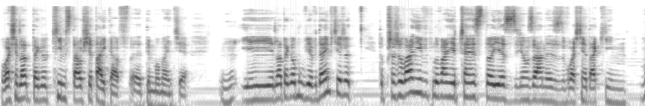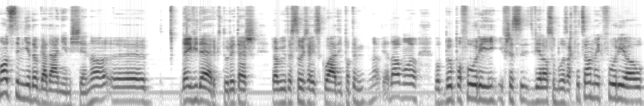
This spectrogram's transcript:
Właśnie dlatego kim stał się Tajka w e, tym momencie. Mm, I dlatego mówię, wydaje mi się, że to przeżuwanie i wypluwanie często jest związane z właśnie takim mocnym niedogadaniem się. No, yy, David Ayer, który też robił te Suicide Squad i potem, no wiadomo, bo był po Furii i wszyscy, wiele osób było zachwyconych Furią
